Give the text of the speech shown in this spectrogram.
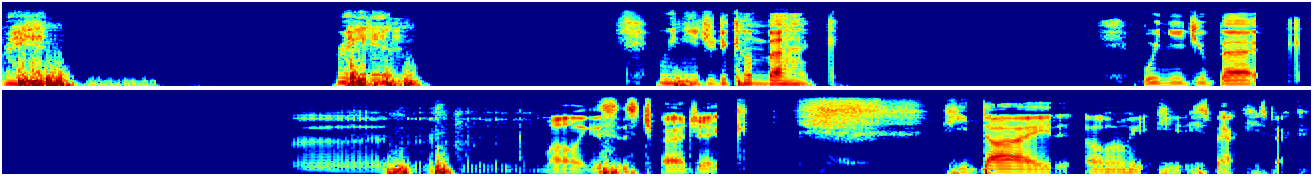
Raiden. Raiden. We need you to come back. We need you back. Molly, this is tragic. He died. Oh no, he, he he's back. He's back.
